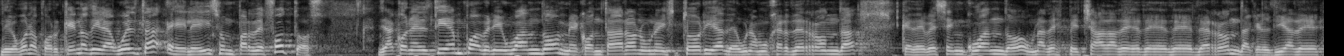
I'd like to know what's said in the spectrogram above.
digo, bueno, ¿por qué no di la vuelta? y le hice un par de fotos. Ya con el tiempo, averiguando, me contaron una historia de una mujer de Ronda que de vez en cuando, una despechada de, de, Ronda, que el día de,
